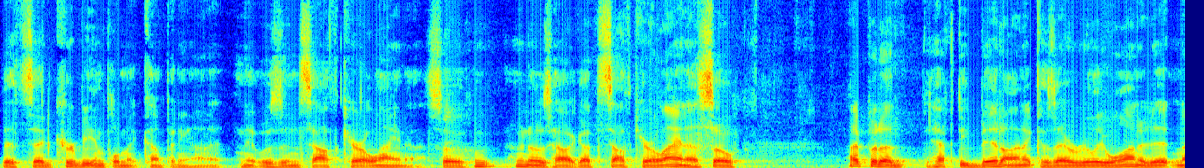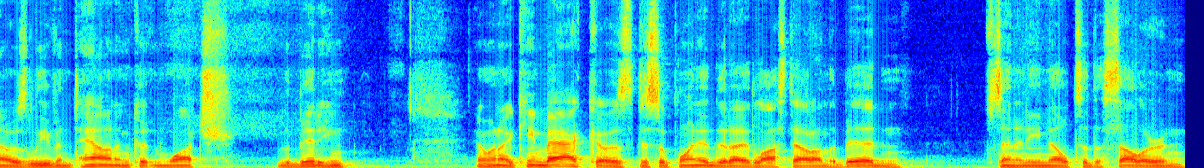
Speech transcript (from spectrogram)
that said Kirby Implement Company on it, and it was in South Carolina. So who, who knows how it got to South Carolina? So I put a hefty bid on it because I really wanted it, and I was leaving town and couldn't watch the bidding. And when I came back, I was disappointed that I had lost out on the bid and sent an email to the seller and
